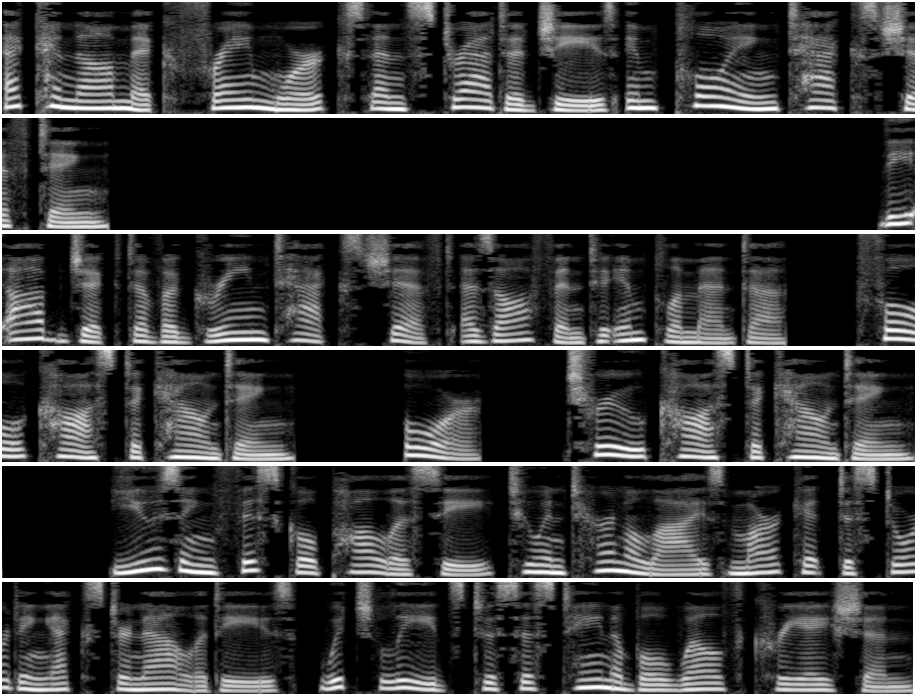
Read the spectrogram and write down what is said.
Economic frameworks and strategies employing tax shifting. The object of a green tax shift is often to implement a full cost accounting or true cost accounting using fiscal policy to internalize market-distorting externalities, which leads to sustainable wealth creation.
